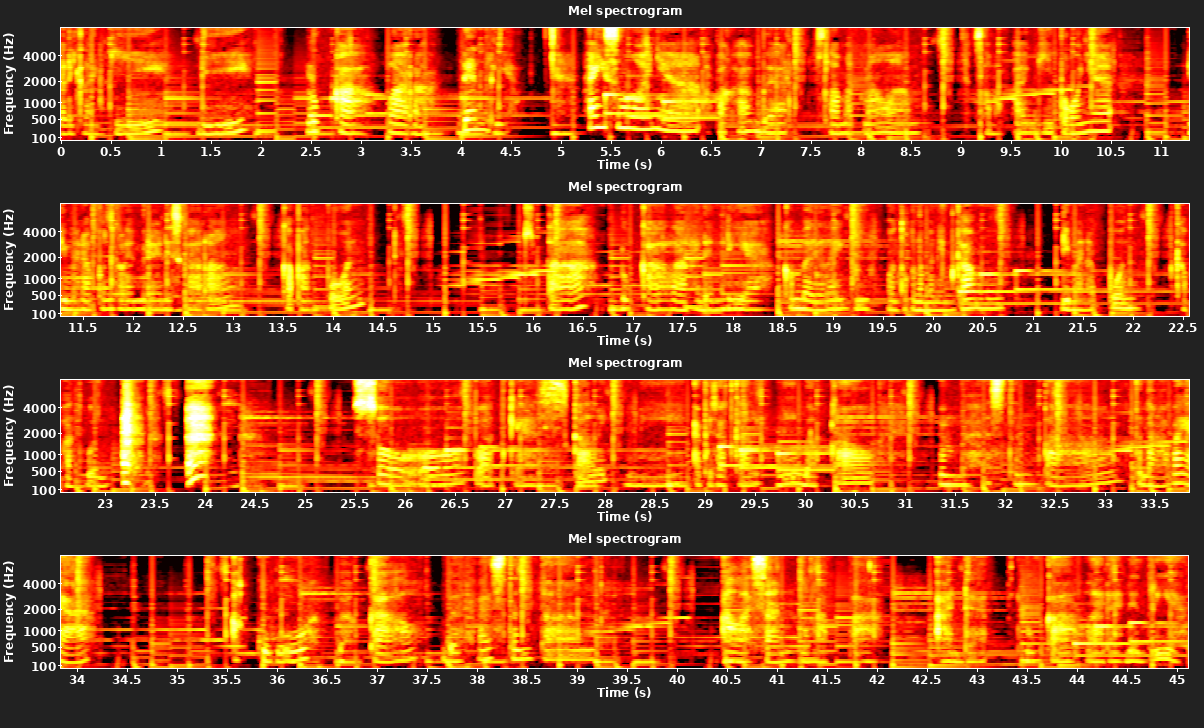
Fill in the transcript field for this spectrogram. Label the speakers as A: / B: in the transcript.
A: balik lagi di Luka, Lara, dan Ria. Hai semuanya, apa kabar? Selamat malam, selamat pagi. Pokoknya di mana pun kalian berada sekarang, kapan pun Kita, Luka, Lara, dan Ria kembali lagi untuk nemenin kamu Di mana pun, kapan pun. So, podcast kali ini, episode kali ini bakal membahas tentang tentang apa ya? Aku bakal bahas tentang alasan mengapa ada luka, lara, dan ria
